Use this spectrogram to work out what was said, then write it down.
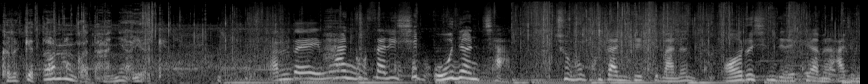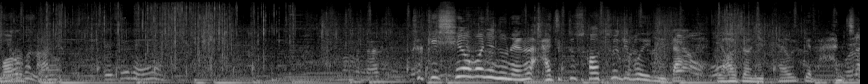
그렇게 떠는 것 아니야 이렇게 안 돼, 이모. 한국살이 15년 차. 주부 구단이 됐지만은 어르신들에 비하면 아직 멀었어요. 여기 해. 특히 시어머니 눈에는 아직도 서툴게 보입니다. 여전히 배울 게 많죠.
